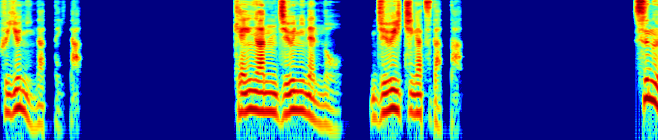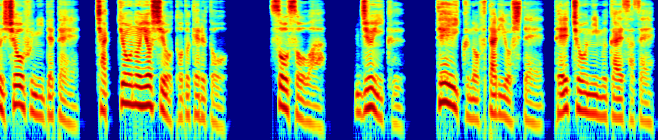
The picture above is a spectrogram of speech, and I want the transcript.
冬になっていた。建安12年の11月だった。すぐ娼婦に出て着教のよしを届けると、曹操は純育、帝育の二人をして丁重に迎えさせ、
